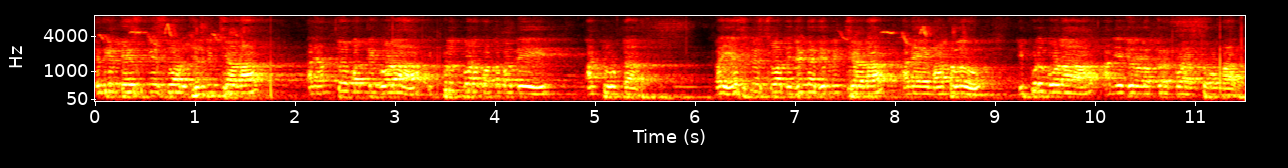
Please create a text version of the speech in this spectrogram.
ఎందుకంటే యేసుక్రీస్తు వారు జన్మించాడా అని ఎంతో మంది కూడా ఇప్పుడు కూడా కొంతమంది అంటూ ఉంటారు. మరి యేసుక్రీస్తు వారు నిజంగా జన్మించాడా అనే మాటలు ఇప్పుడు కూడా అన్ని జనులందరూ కూడా అంటూ ఉన్నారు.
